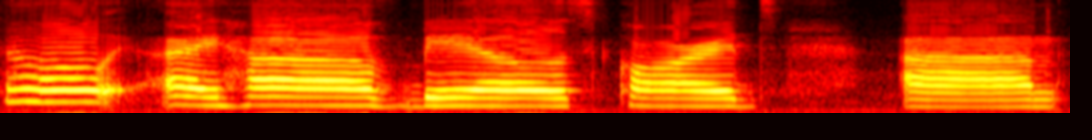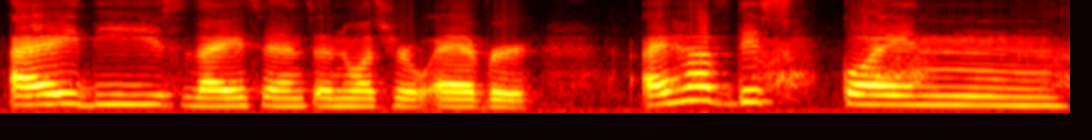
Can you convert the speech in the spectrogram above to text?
So I have bills, cards, um, IDs, license, and whatsoever. I have this coin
